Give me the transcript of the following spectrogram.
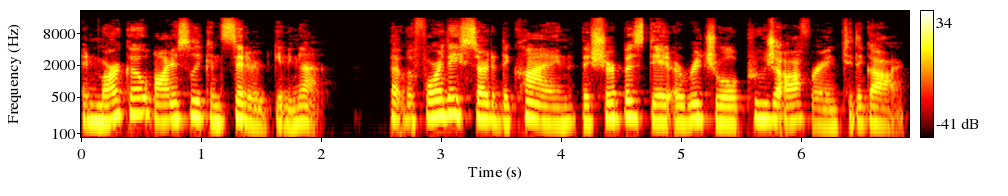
and Marco honestly considered giving up. But before they started the climb, the Sherpas did a ritual puja offering to the gods.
